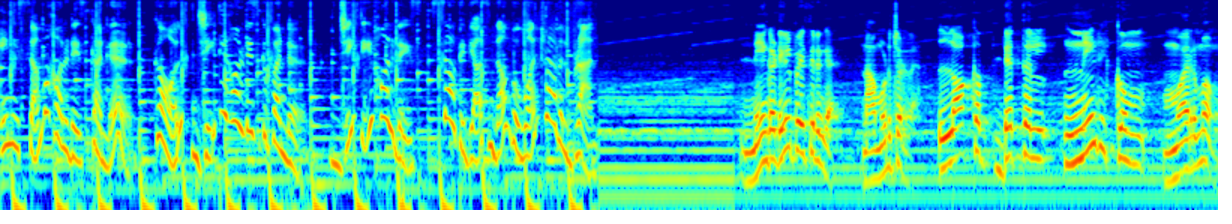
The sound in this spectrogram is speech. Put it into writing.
இனி சம்மர் ஹாலிடேஸ் கண்ணு. கால் ஜிடி ஹாலிடேஸ்க்கு பண்ணு. GT holidays south India's number one travel brand நீங்க டீல் பேசிடுங்க. நான் முடிச்சிடுறேன். லாக்அப் டெத்தில் நீடிக்கும் மர்மம்.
